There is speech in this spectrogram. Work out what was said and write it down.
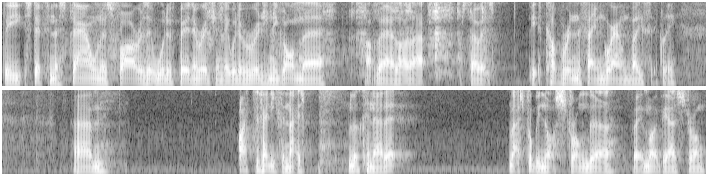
the stiffness down as far as it would have been originally. It would have originally gone there, up there like that. So it's, it's covering the same ground basically. Um, I, if anything, that is, looking at it, that's probably not stronger, but it might be as strong.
